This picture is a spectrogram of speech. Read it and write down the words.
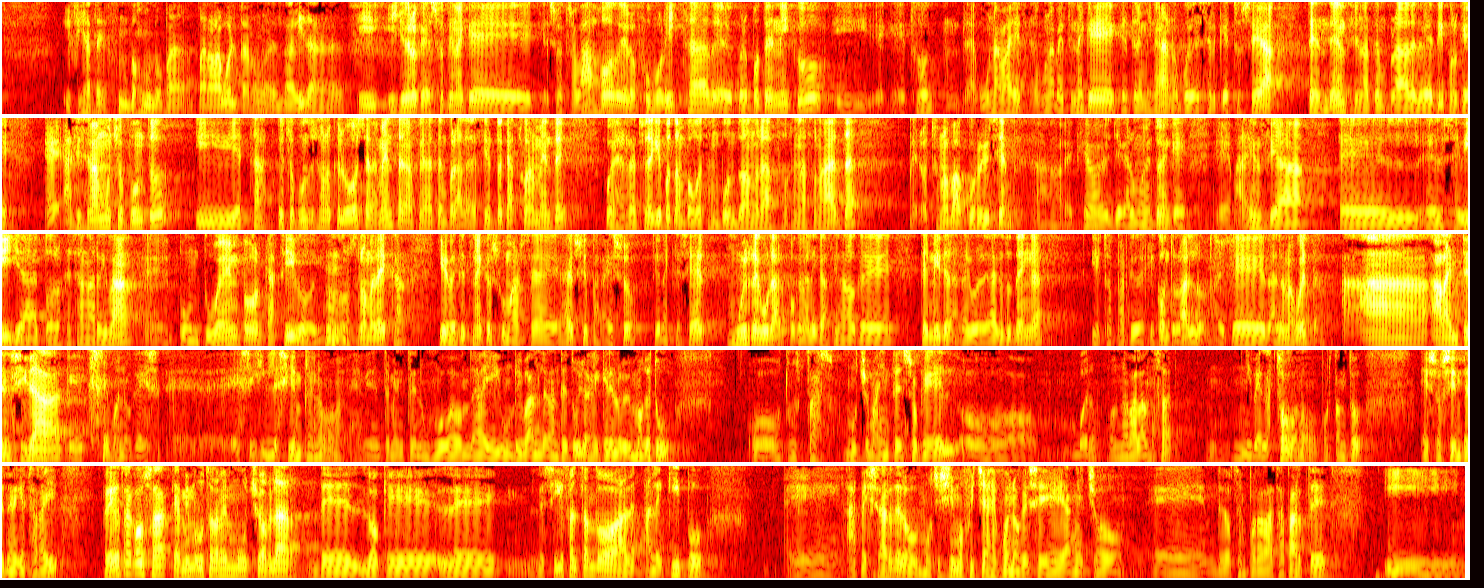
Y fíjate, 2-1 para la vuelta, ¿no? La vida. Y, y, yo creo que eso tiene que, que eso es trabajo de los futbolistas, del cuerpo técnico y de que esto de alguna vez, alguna vez tiene que, terminar. No puede ser que esto sea tendencia en la temporada del Betis porque eh, así se van muchos puntos y estos puntos son los que luego se lamentan al final de temporada. Es cierto que actualmente pues el resto de equipos tampoco están puntuando en la zona alta pero esto no va a ocurrir siempre. Es que va a llegar un momento en que eh, Valencia, el, Sevilla, todos los que están arriba, eh, puntúen por castigo y cuando hmm. no se lo merezcan. Y el Betis tiene que sumarse a eso y para eso tienes que ser muy regular, porque la liga al final lo que te mide la regularidad que tú tengas y estos partidos hay que controlarlos, hay que darle una vuelta. A, la intensidad, que, bueno, que es eh, exigible siempre, ¿no? Evidentemente en un juego donde hay un rival delante tuyo que quiere lo mismo que tú, o tú estás mucho más intenso que él, o bueno, una balanza, nivelas todo, ¿no? Por tanto, eso siempre tiene que estar ahí. Pero hay otra cosa que a mí me gusta también mucho hablar de lo que le, sigue faltando al, equipo, eh, a pesar de los muchísimos fichajes buenos que se han hecho eh, de dos temporadas a esta parte y,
